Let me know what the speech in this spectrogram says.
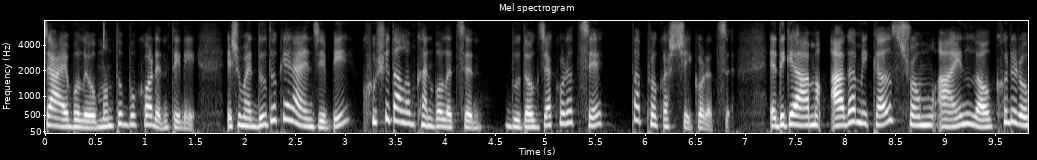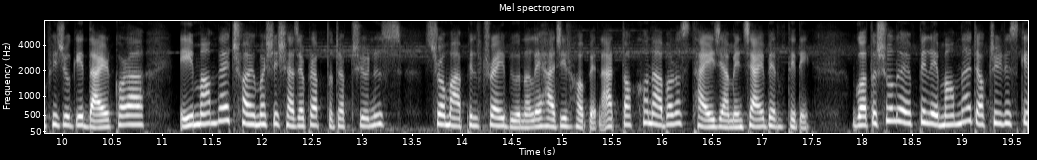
চায় বলেও মন্তব্য করেন তিনি। এ সময় দুদকের আইনজীবী খুশিদ আলম খান বলেছেন, দুদক যা করেছে তা প্রকাশ্যেই করেছে। এদিকে আগামীকাল শ্রম আইন লঙ্ঘনের অভিযোগে দায়ের করা এই মামলায় ছয় মাসের সাজাপ্রাপ্ত ডক্টর ইউনুস শ্রম আপিল ট্রাইব্যুনালে হাজির হবেন আর তখন আবারও স্থায়ী জামিন চাইবেন তিনি। গত ষোলো এপ্রিল এই মামলায় ডক্টর ইউনুসকে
